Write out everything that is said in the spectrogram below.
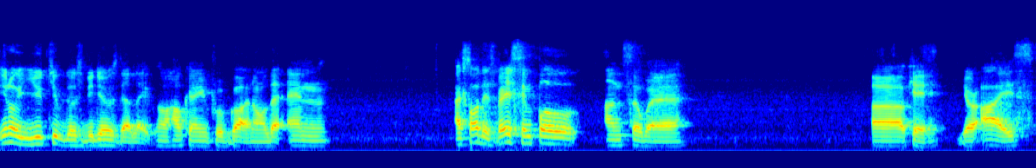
you know, YouTube those videos that like, oh, how can I improve God and all that, and I saw this very simple answer where, uh, okay, your eyes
